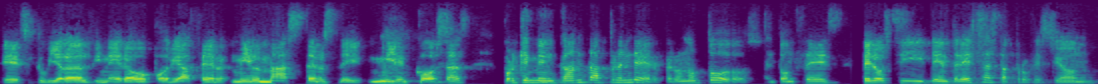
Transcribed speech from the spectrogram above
eh, si tuviera el dinero, podría hacer mil masters de mil cosas, porque me encanta aprender, pero no todos. Entonces, pero si te interesa esta profesión,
